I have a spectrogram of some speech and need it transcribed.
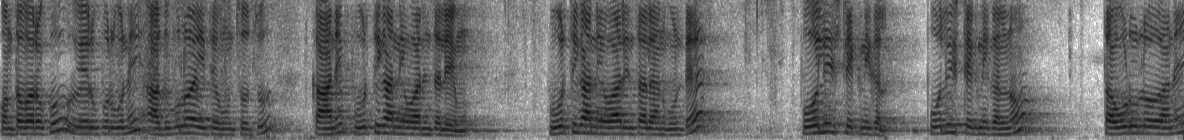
కొంతవరకు వేరు పురుగుని అదుపులో అయితే ఉంచవచ్చు కానీ పూర్తిగా నివారించలేము. పూర్తిగా నివారించాలి అనుకుంటే పోలీస్ టెక్నికల్ పోలీస్ టెక్నికల్ను తవుడులో కానీ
